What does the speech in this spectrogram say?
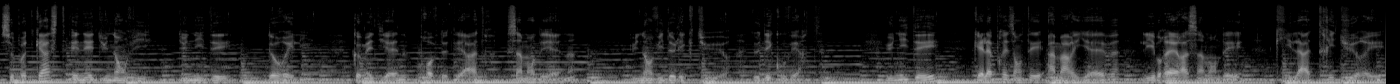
Ce podcast est né d'une envie, d'une idée d'Aurélie, comédienne, prof de théâtre, saint-mandéenne, une envie de lecture, de découverte. Une idée qu'elle a présentée à Marie-Ève, libraire à Saint-Mandé, qui l'a triturée,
